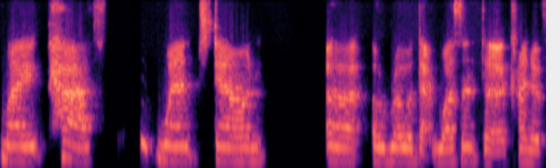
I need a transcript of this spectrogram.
my path went down a, a road that wasn't the kind of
